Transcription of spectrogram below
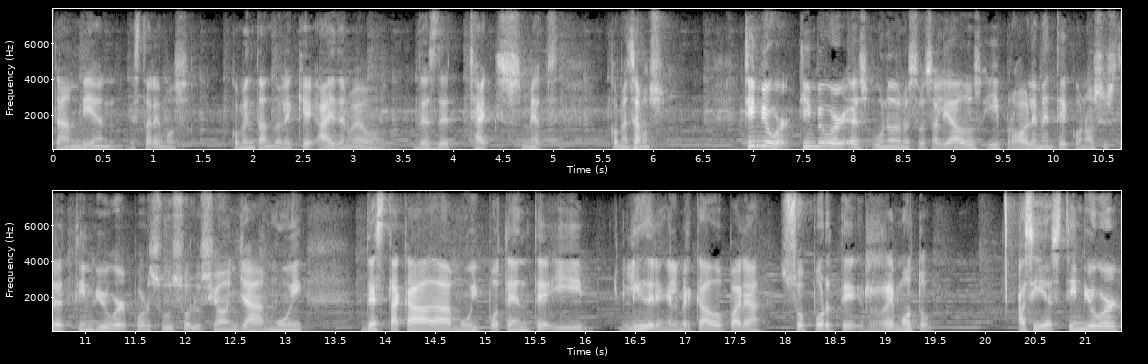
también estaremos comentándole qué hay de nuevo desde TechSmith. Comencemos. TeamViewer. TeamViewer es uno de nuestros aliados y probablemente conoce usted TeamViewer por su solución ya muy destacada, muy potente y líder en el mercado para soporte remoto. Así es, TeamViewer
